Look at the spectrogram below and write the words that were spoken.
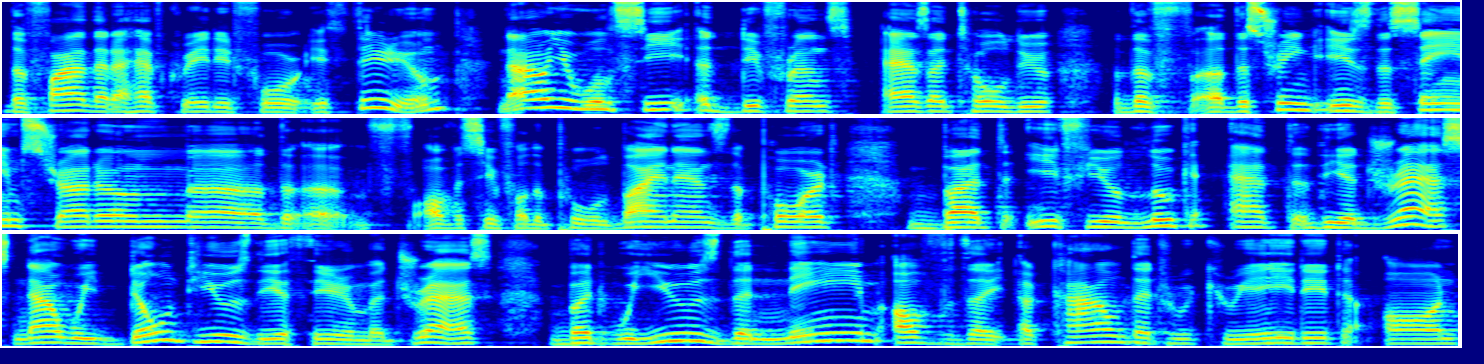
the file that I have created for Ethereum, now you will see a difference. As I told you, the uh, the string is the same, Stratum, uh, the, uh, obviously for the pool Binance, the port. But if you look at the address, now we don't use the Ethereum address, but we use the name of the account that we created on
